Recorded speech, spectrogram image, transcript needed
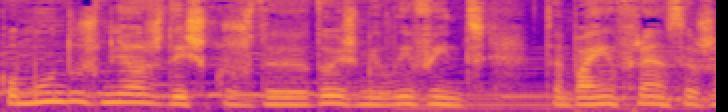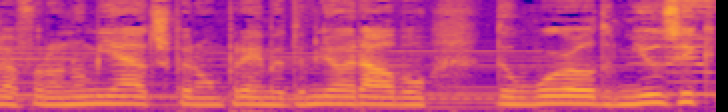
como um dos melhores discos de 2020. Também em França já foram nomeados para um prémio de melhor álbum The World Music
